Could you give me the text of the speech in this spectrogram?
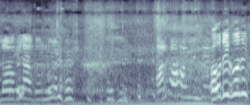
ਲੋਕ ਲਾ ਦੋ ਨੂੰ ਉਹ ਦੇਖੋ ਦੇਖ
